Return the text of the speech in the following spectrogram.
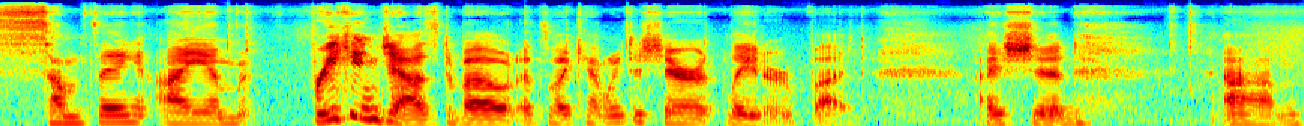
something I am freaking jazzed about, and so I can't wait to share it later, but I should um,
